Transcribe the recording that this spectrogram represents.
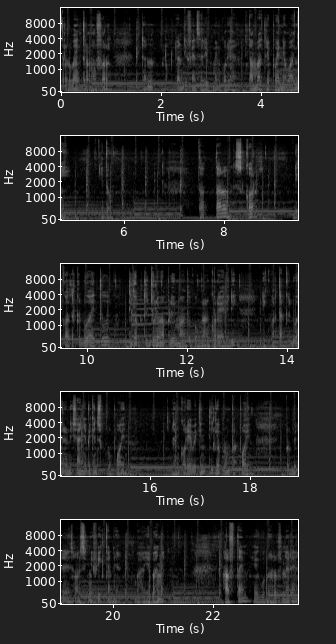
terlalu banyak turnover dan lockdown defense dari pemain Korea. Tambah 3 poinnya wangi gitu. Total skor di kuarter kedua itu 37-55 untuk keunggulan Korea. Jadi di kuartal kedua Indonesia hanya bikin 10 poin dan Korea bikin 34 poin. Perbedaannya sangat signifikan ya bahaya banget. Halftime ya gue berharap sebenarnya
